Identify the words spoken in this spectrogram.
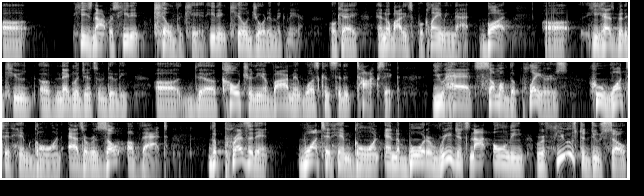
Uh, he's not. He didn't kill the kid. He didn't kill Jordan McNair. Okay, and nobody's proclaiming that. But uh, he has been accused of negligence of duty. Uh, the culture, the environment was considered toxic. You had some of the players who wanted him gone. As a result of that, the president wanted him gone, and the Board of Regents not only refused to do so,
